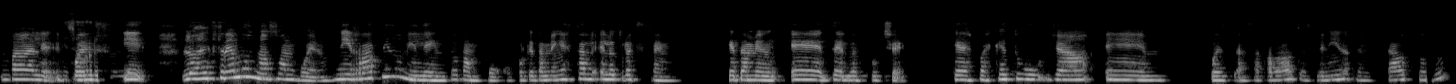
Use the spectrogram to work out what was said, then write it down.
Vale, Es pues, y los extremos no son buenos, ni rápido ni lento tampoco, porque también está el el otro extremo, que también eh, te lo escuché, que después que tú ya, em, pues, has acabado, te has venido, te has estado todo,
